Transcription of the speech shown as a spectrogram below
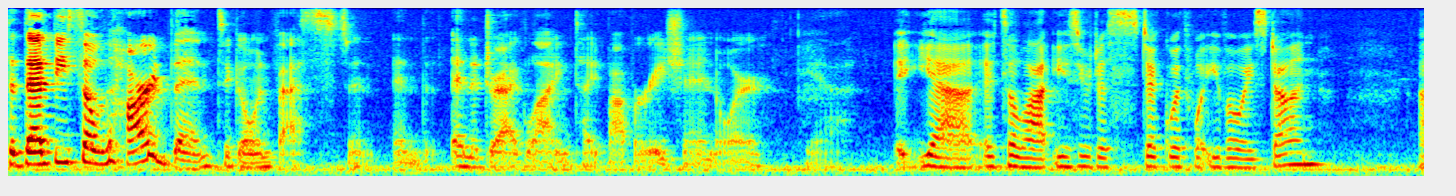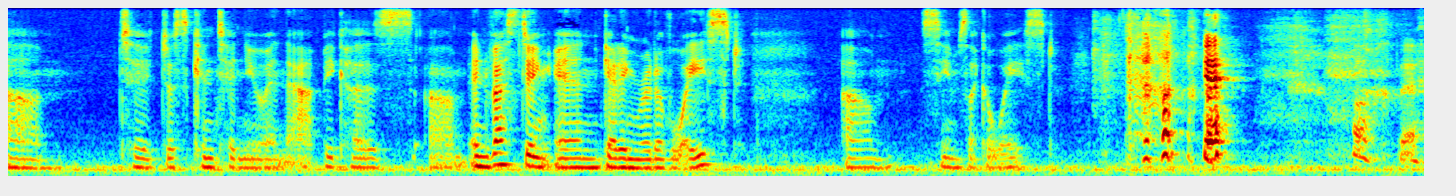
that that'd be so hard then to go invest in, in, in a drag line type operation or yeah yeah it's a lot easier to stick with what you've always done um, to just continue in that because um, investing in getting rid of waste um, seems like a waste yeah oh, that.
